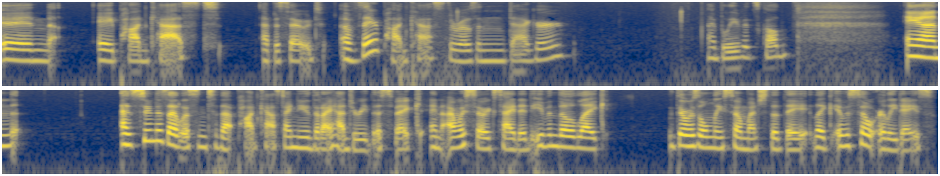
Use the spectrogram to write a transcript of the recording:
in a podcast episode of their podcast, The Rose and Dagger, I believe it's called. And as soon as I listened to that podcast, I knew that I had to read this fic, and I was so excited, even though, like, there was only so much that they like it was so early days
